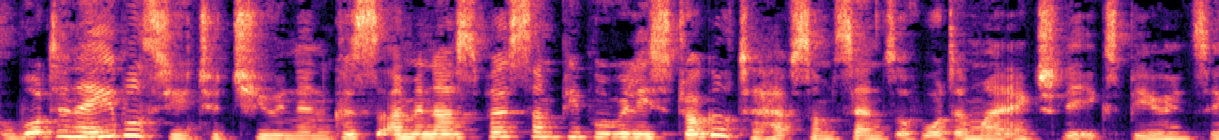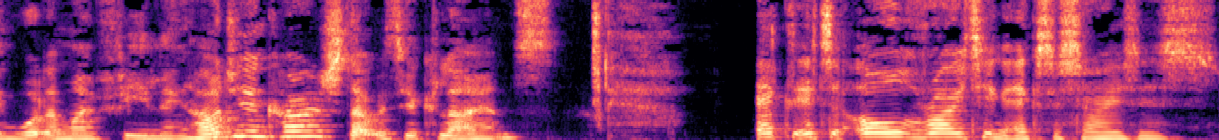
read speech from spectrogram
what enables you to tune in? Because I mean, I suppose some people really struggle to have some sense of what am I actually experiencing? What am I feeling? How do you encourage that with your clients? It's all writing exercises.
